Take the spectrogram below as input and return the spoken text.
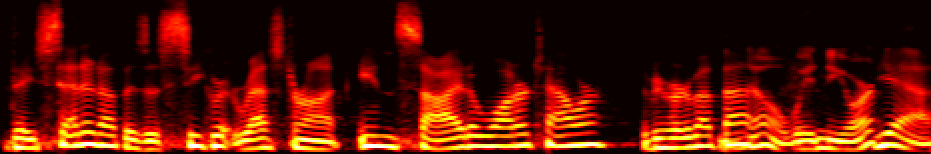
They set it up as a secret restaurant inside a water tower. Have you heard about that? no, in New York? Yeah,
